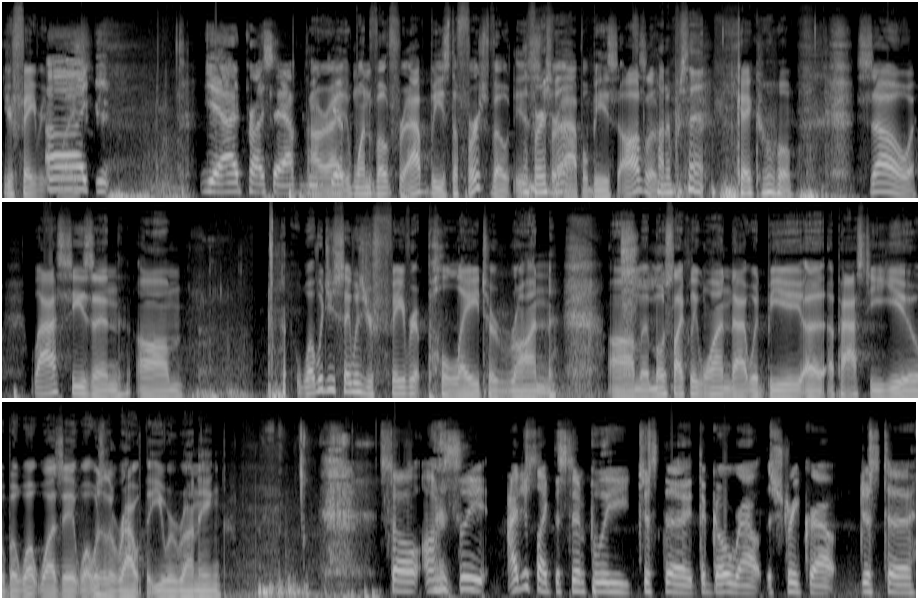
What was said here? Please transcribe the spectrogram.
Your favorite Uh, place? y- yeah, I'd probably say Applebee's. all right, Yep. one vote for Applebee's. The first vote is first for vote. Applebee's. Awesome. Hundred percent. Okay, cool. So last season, um, what would you say was your favorite play to run? Um, most likely one that would be a, a pass to you, but what was it? What was the route that you were running? So honestly, I just like the simply just the the go route, the streak route, just to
